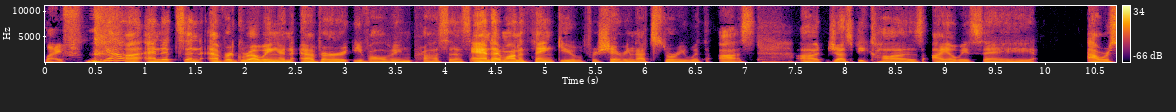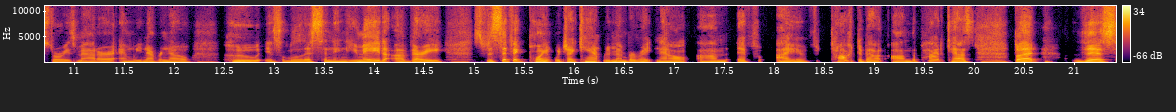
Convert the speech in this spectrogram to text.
life. yeah, and it's an ever growing and ever evolving process. And I want to thank you for sharing that story with us. Uh, just because I always say, our stories matter and we never know who is listening. You made a very specific point, which I can't remember right now um, if I've talked about on the podcast, but this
